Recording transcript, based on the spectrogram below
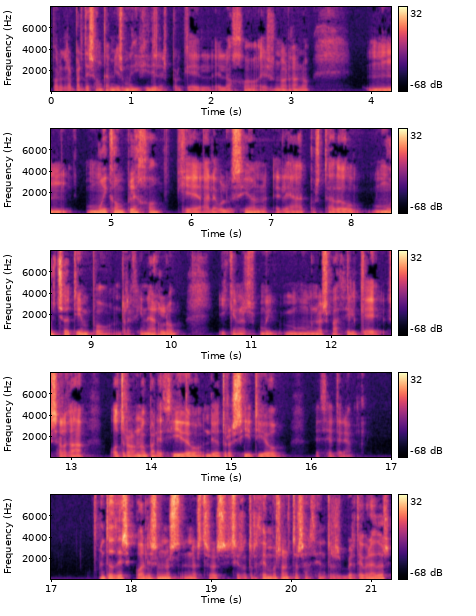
Por otra parte, son cambios muy difíciles porque el, ojo es un órgano mm, muy complejo que a la evolución le ha costado mucho tiempo refinarlo y que no es, muy, no es fácil que salga otro órgano parecido de otro sitio, etcétera. Entonces, ¿cuáles son nuestros, si retrocedemos a nuestros centros vertebrados,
